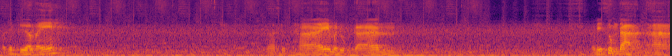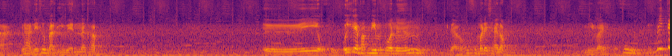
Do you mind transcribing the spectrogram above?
ว่าจะเกลือไหมรหัสสุดท้ายมาดูกัน อันนี้สุ่มด่าน อ่ารหัสนี้สุ่มด่านอีเวนต์นะครับเอ้ยโอ้โหเอ้ยได้พับดีมาตัวนึง เดี๋ยวคงไม่ได้ใช้หรอก มีไหมโอ้โหไม่แต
